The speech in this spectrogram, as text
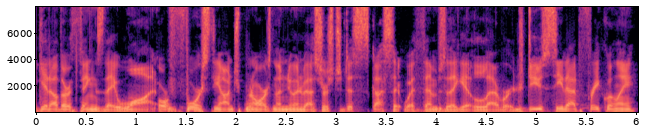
get other things they want or force the entrepreneurs and the new investors to discuss it with them so they get leverage. Do you see that frequently?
